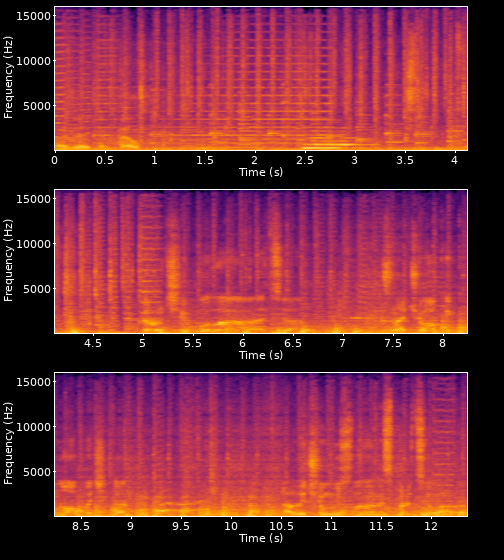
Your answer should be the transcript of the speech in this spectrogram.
Maybe I can help. Коротше, була ця значок і кнопочка, але чомусь вона не спрацювала.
